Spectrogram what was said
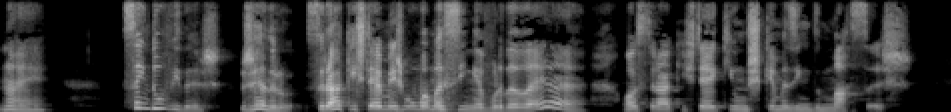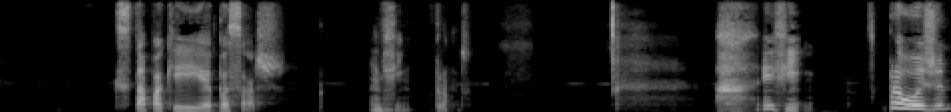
não é? Sem dúvidas. Género, será que isto é mesmo uma massinha verdadeira? Ou será que isto é aqui um esquemazinho de massas que se está para aqui a passar? Enfim, pronto. Enfim, para hoje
